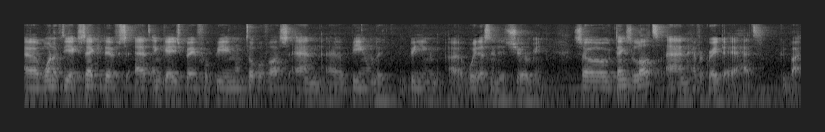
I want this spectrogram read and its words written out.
uh, one of the executives at EngageBay, for being on top of us and uh, being on the being with us in this journey. So thanks a lot and have a great day ahead. Goodbye.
